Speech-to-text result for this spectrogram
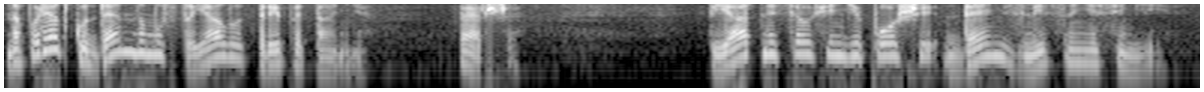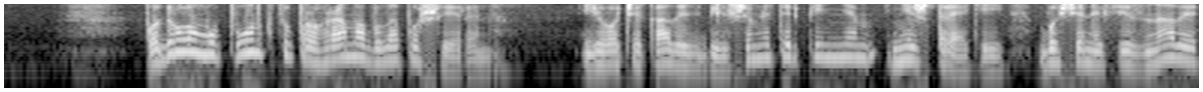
На порядку денному стояло три питання. Перше. П'ятниця у Фіндіпоші день зміцнення сім'ї. По другому пункту програма була поширена. Його чекали з більшим нетерпінням, ніж третій, бо ще не всі знали,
